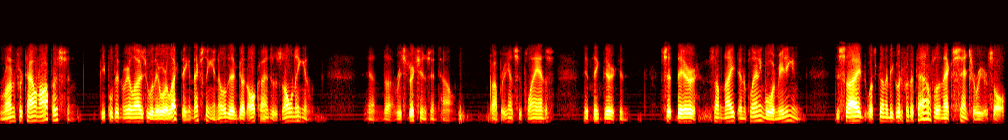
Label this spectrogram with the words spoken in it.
run for town office and people didn't realize who they were electing. And next thing you know, they've got all kinds of zoning and and uh, restrictions in town, comprehensive plans. They think they can sit there some night in a planning board meeting and decide what's going to be good for the town for the next century or so.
